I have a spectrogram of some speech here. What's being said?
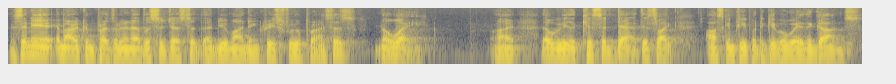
Has any American president ever suggested that you might increase fuel prices? No way, right? That would be the kiss of death. It's like asking people to give away the guns.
